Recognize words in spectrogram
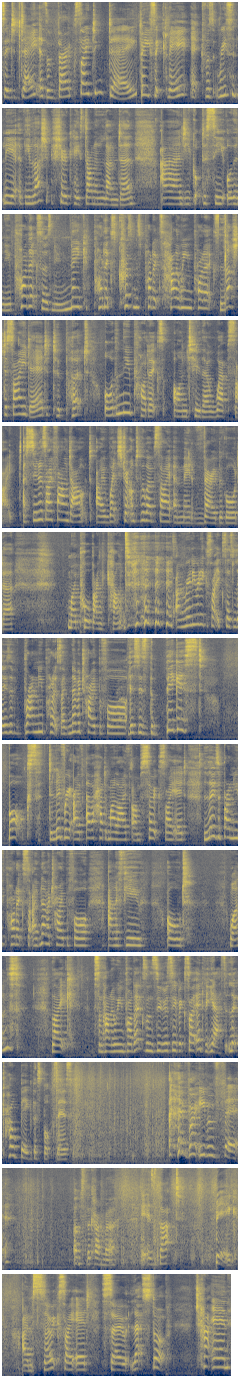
So today is a very exciting day. Basically, it was recently the Lush showcase down in London and you got to see all the new products. There's new naked products, Christmas products, Halloween products. Lush decided to put all the new products onto their website. As soon as I found out, I went straight onto the website and made a very big order my poor bank account. I'm really, really excited because there's loads of brand new products I've never tried before. This is the biggest box delivery I've ever had in my life. I'm so excited. Loads of brand new products that I've never tried before and a few old ones like some Halloween products. I'm super, super excited. But yes, look how big this box is. it won't even fit onto the camera. It is that big. I'm so excited. So let's stop chatting,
